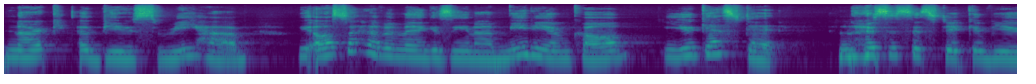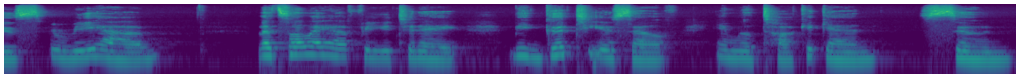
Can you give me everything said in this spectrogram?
Narc Abuse Rehab. We also have a magazine on Medium called, you guessed it, Narcissistic Abuse Rehab. That's all I have for you today. Be good to yourself, and we'll talk again soon.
